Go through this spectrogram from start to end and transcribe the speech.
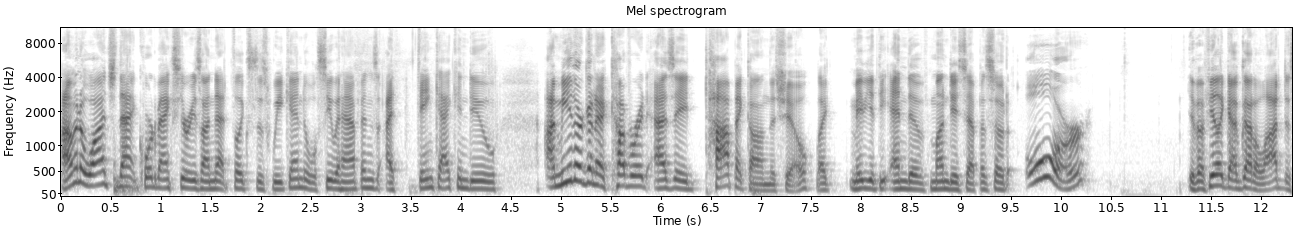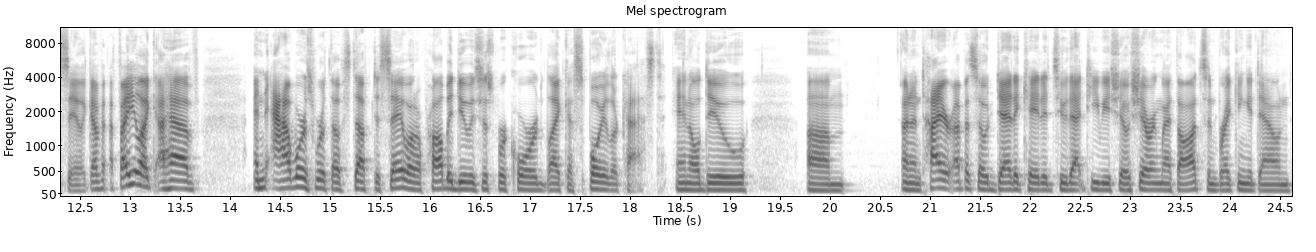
I'm gonna watch that quarterback series on Netflix this weekend. We'll see what happens. I think I can do. I'm either gonna cover it as a topic on the show, like maybe at the end of Monday's episode, or if I feel like I've got a lot to say, like if I feel like I have an hour's worth of stuff to say, what I'll probably do is just record like a spoiler cast, and I'll do um, an entire episode dedicated to that TV show, sharing my thoughts and breaking it down.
